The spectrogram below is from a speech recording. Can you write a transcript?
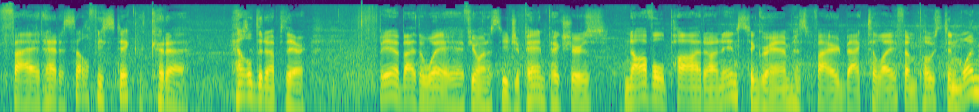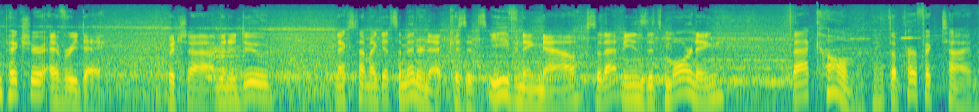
If I had had a selfie stick, I could have held it up there. Yeah, by the way, if you want to see Japan pictures, Novel Pod on Instagram has fired back to life. I'm posting one picture every day, which uh, I'm going to do next time I get some internet because it's evening now. So that means it's morning back home at the perfect time.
